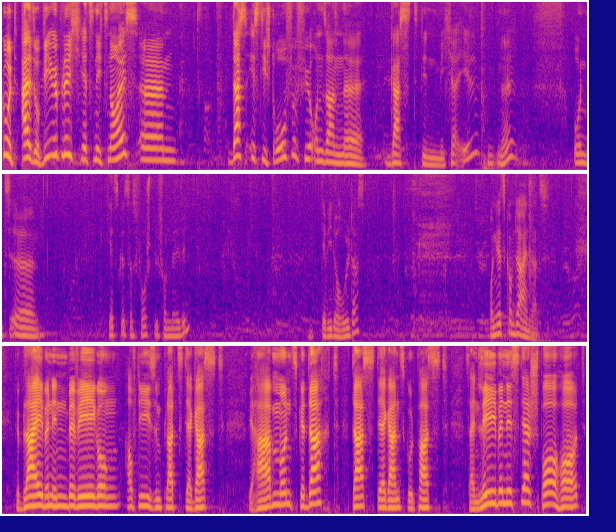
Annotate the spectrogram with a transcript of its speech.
Gut, also wie üblich, jetzt nichts Neues. Ähm, das ist die Strophe für unseren äh, Gast, den Michael. Ne? Und äh, jetzt ist das Vorspiel von Melvin. Der wiederholt das. Und jetzt kommt der Einsatz. Wir bleiben in Bewegung auf diesem Platz der Gast. Wir haben uns gedacht, dass der ganz gut passt. Sein Leben ist der Sport,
